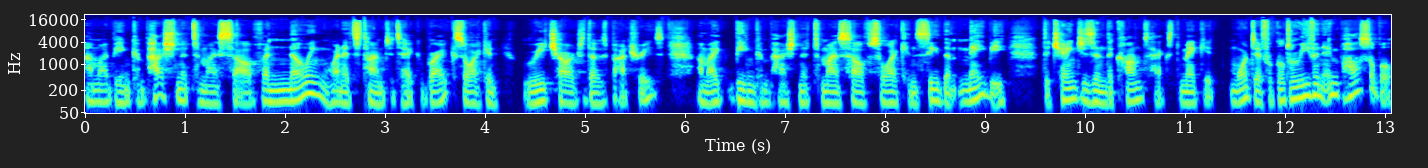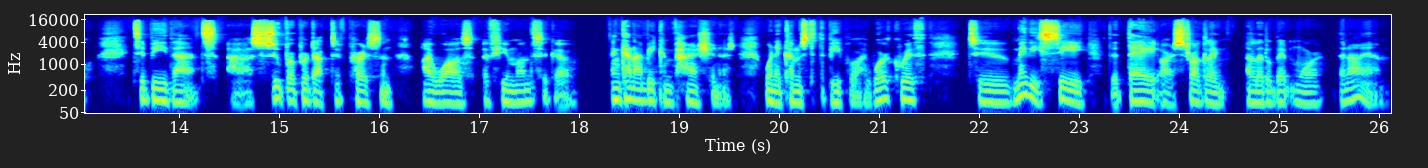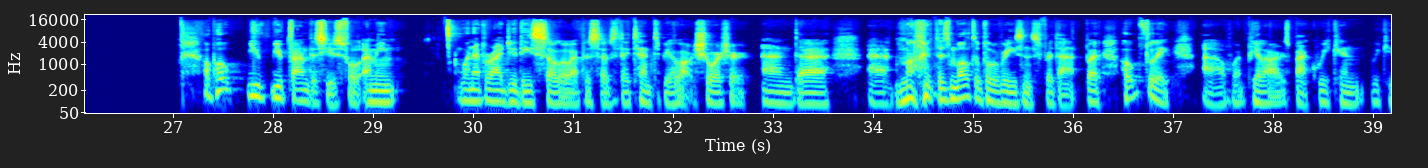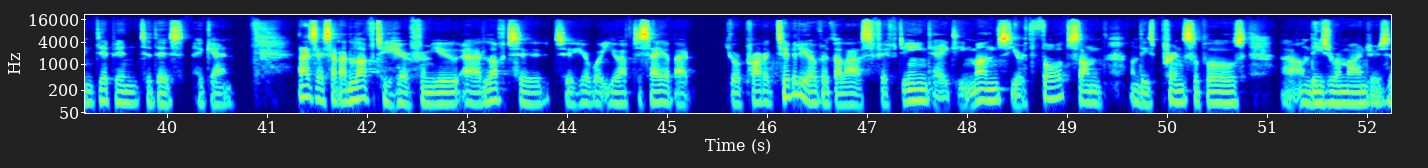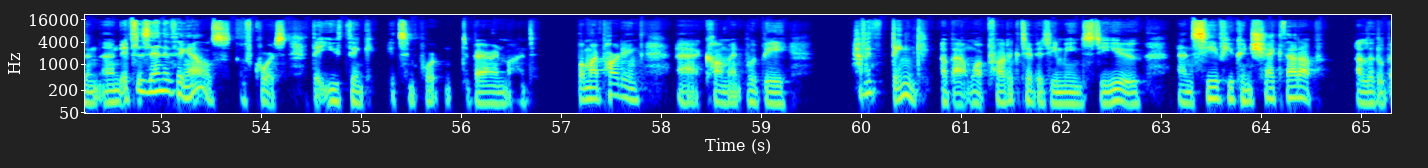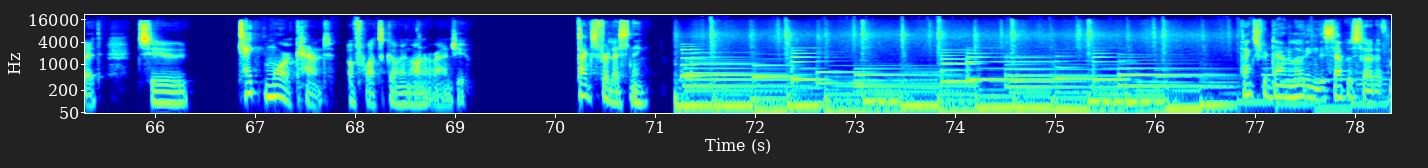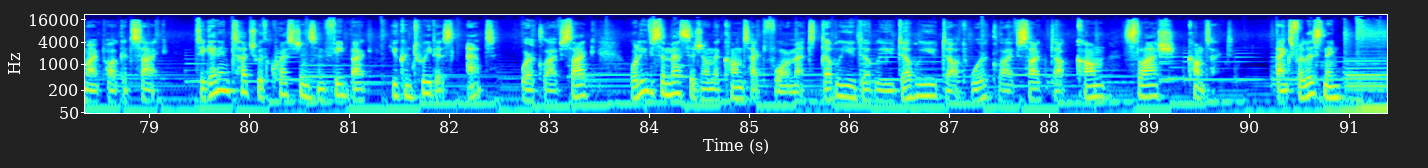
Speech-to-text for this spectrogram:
Am I being compassionate to myself and knowing when it's time to take a break so I can recharge those batteries? Am I being compassionate to myself so I can see that maybe the changes in the context make it more difficult or even impossible to be that uh, super productive person I was a few months ago? And can I be compassionate when it comes to the people I work with to maybe see that they are struggling a little bit more than I am? I hope you, you found this useful. I mean, whenever I do these solo episodes, they tend to be a lot shorter, and uh, uh, there's multiple reasons for that. But hopefully, uh, when Pilar is back, we can we can dip into this again. And as I said, I'd love to hear from you. I'd love to to hear what you have to say about your productivity over the last 15 to 18 months, your thoughts on, on these principles, uh, on these reminders, and, and if there's anything else, of course, that you think it's important to bear in mind. But my parting uh, comment would be have a think about what productivity means to you and see if you can shake that up a little bit to take more account of what's going on around you. Thanks for listening. Thanks for downloading this episode of My Pocket Psych. To get in touch with questions and feedback, you can tweet us at WorkLifePsych or leave us a message on the contact form at www.worklifepsych.com slash contact. Thanks for listening.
